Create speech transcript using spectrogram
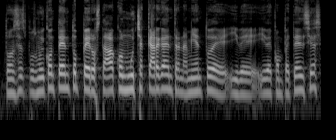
Entonces, pues muy contento, pero estaba con mucha carga de entrenamiento y, de, y de competencias.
